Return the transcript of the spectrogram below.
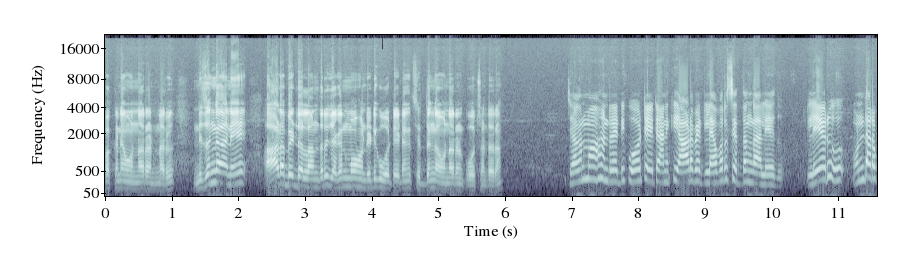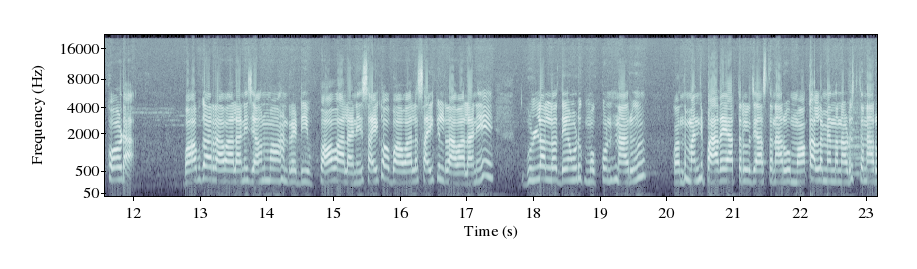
పక్కనే ఉన్నారు అంటున్నారు. నిజంగానే ఆడబిడ్డలందరూ జగన్మోహన్ రెడ్డికి ఓటేయడానికి సిద్ధంగా ఉన్నారు అనుకోవచ్చు అంటారా జగన్మోహన్ రెడ్డికి ఓటేయటానికి ఆడబిడ్డలు ఎవరు సిద్ధంగా లేదు. లేరు ఉండరు కూడా. బాబు గారు రావాలని జగన్మోహన్ రెడ్డి పోవాలని సైకో పోవాలి సైకిల్ రావాలని గుళ్ళల్లో దేవుడికి మొక్కుంటున్నారు. కొంతమంది పాదయాత్రలు చేస్తున్నారు మోకాళ్ళ మీద నడుస్తున్నారు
